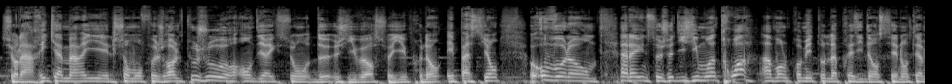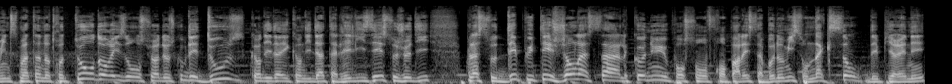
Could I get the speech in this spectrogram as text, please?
sur la Ricamarie et le Chambon-Feugerolles, toujours en direction de Givors. Soyez prudents et patients au volant. À la une ce jeudi, J- 3 avant le premier tour de la présidentielle. On termine ce matin notre tour d'horizon sur Radio Scoop des 12 candidats et candidates à l'Elysée. Ce jeudi, place au député Jean Lassalle, connu pour son franc-parler, sa bonhomie, son accent des Pyrénées.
